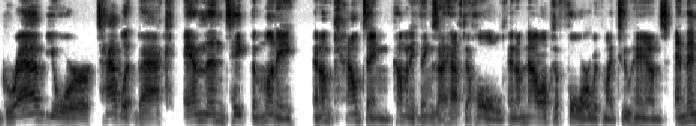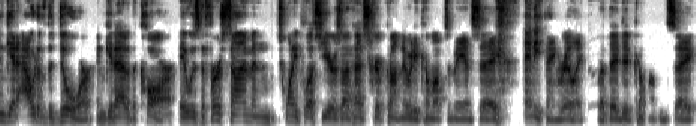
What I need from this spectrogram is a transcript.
grab your tablet back, and then take the money and I'm counting how many things I have to hold, and I'm now up to four with my two hands, and then get out of the door and get out of the car. It was the first time in 20 plus years I've had script continuity come up to me and say anything really, but they did come up and say,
